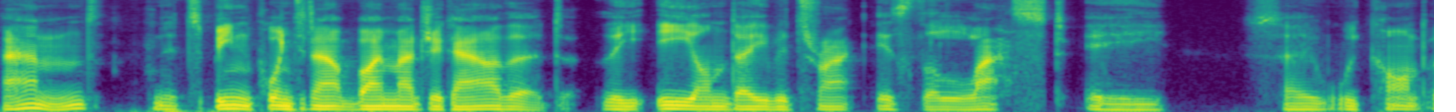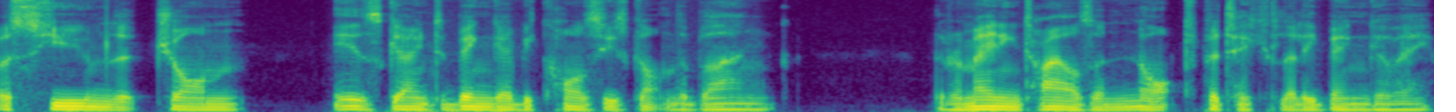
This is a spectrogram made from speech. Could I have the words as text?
And it's been pointed out by Magic Hour that the E on David's rack is the last E so we can't assume that John is going to bingo because he's gotten the blank. The remaining tiles are not particularly bingo-y.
